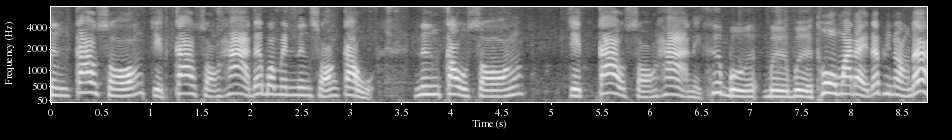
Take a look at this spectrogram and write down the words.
1 9 2 7 9 2 5 เด้อบ่แม่น1 2 9 1 9 2 7 9 2 5 นี่คือเบอร์เบอร์เบอร์โทรมาได้เด้อพี่น้องเด้อ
